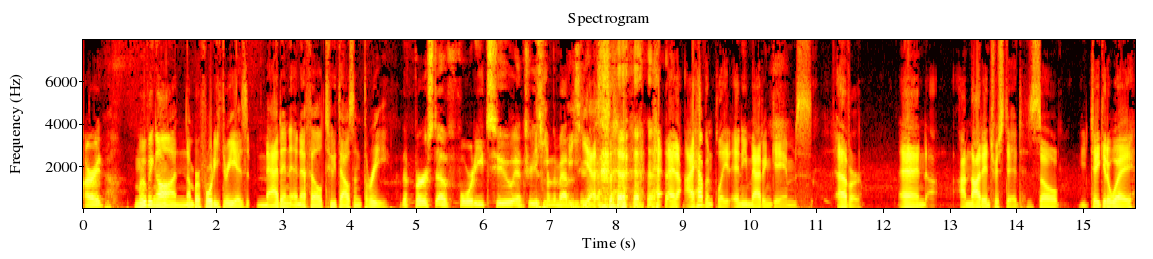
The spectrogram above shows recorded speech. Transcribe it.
All right. Moving on, number 43 is Madden NFL 2003. The first of 42 entries from the Madden series. Yes. and I haven't played any Madden games ever. And I'm not interested. So you take it away.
